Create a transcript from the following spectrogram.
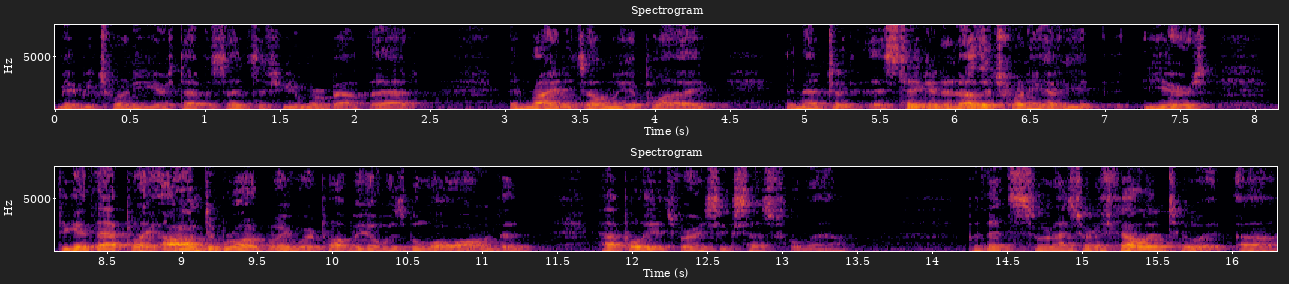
maybe 20 years to have a sense of humor about that. And write it's only a play, and then it took, it's taken another 20 years to get that play onto Broadway, where it probably always belonged, and happily it's very successful now. But that's what I sort of fell into it. Uh,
